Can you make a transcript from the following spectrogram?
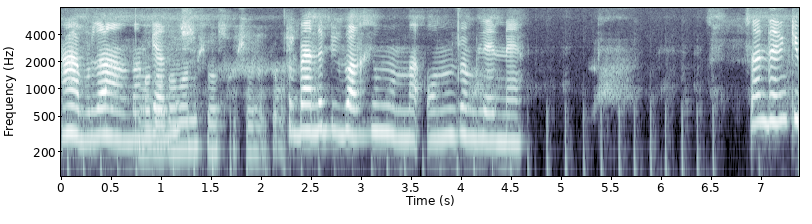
Ha buradan adam Adam, adam gelmiş. varmış nasıl sıkmışlar arkadaşlar. Dur ben de bir bakayım onunla, onun zombilerine. Sen dedin ki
